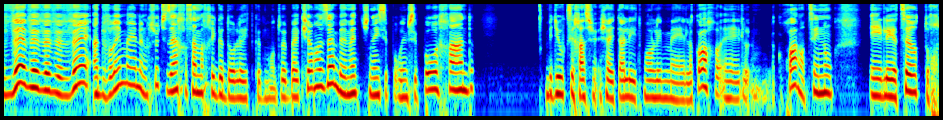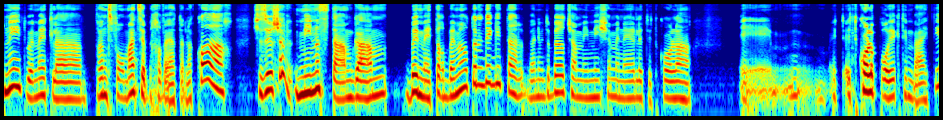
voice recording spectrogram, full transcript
ו, ו, ו, ו, ו, הדברים האלה, אני חושבת שזה החסם הכי גדול להתקדמות. ובהקשר הזה, באמת שני סיפורים. סיפור אחד, בדיוק שיחה ש- שהייתה לי אתמול עם אה, לקוח, אה, לקוחה, רצינו אה, לייצר תוכנית באמת לטרנספורמציה בחוויית הלקוח, שזה יושב מן הסתם גם באמת הרבה מאוד על דיגיטל, ואני מדברת שם עם מי שמנהלת את כל ה... אה, את, את כל הפרויקטים ב-IT,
